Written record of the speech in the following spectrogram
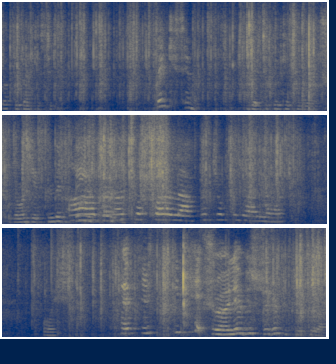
Bak buradan keseceksin. Ben kesemem. Gerçekten kesilmiyormuş. O zaman gerisini de biz de Aa bana çok parlak. Çok güzeller. Şöyle bir sürü pipeti var.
